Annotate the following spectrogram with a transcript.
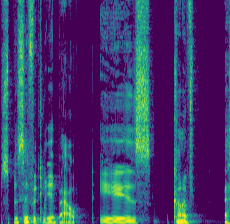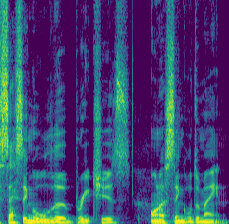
specifically about, is kind of assessing all the breaches on a single domain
